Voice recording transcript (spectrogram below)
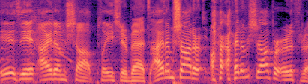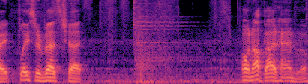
Is it item shop? Place your bets. Item shop or item shop or Earth Rite? Place your bets, chat. Oh, not bad hand though.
